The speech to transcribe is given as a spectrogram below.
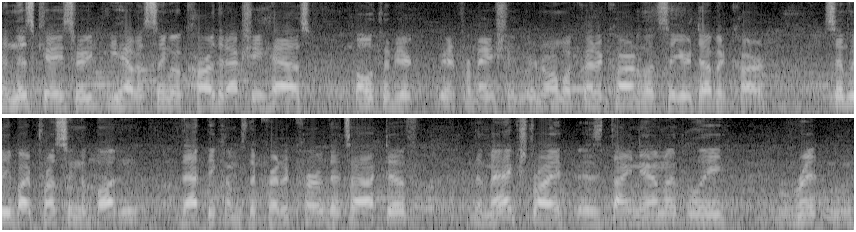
In this case, you have a single card that actually has both of your information, your normal credit card and let's say your debit card. Simply by pressing the button, that becomes the credit card that's active. The mag stripe is dynamically written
